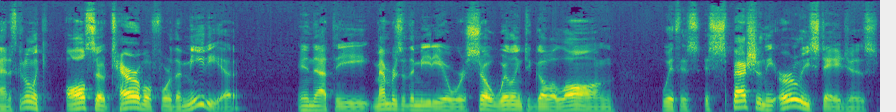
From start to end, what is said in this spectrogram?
And it's going to look also terrible for the media in that the members of the media were so willing to go along with this, especially in the early stages,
